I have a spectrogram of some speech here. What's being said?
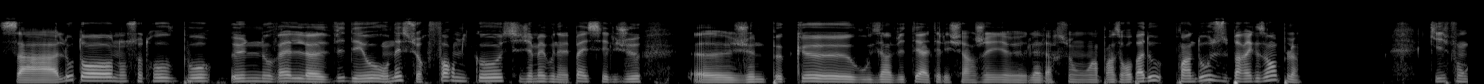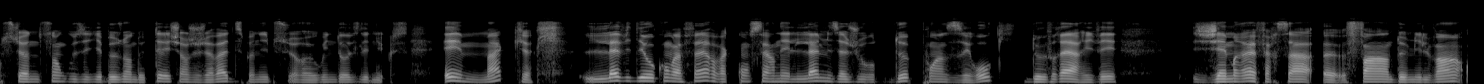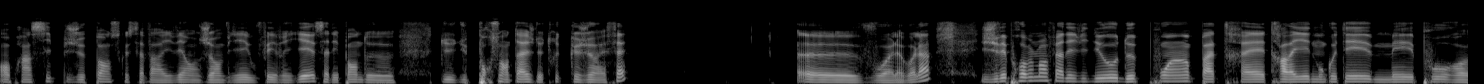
Salut on se retrouve pour une nouvelle vidéo. On est sur Formico. Si jamais vous n'avez pas essayé le jeu, euh, je ne peux que vous inviter à télécharger euh, la version 1.0.12 par exemple, qui fonctionne sans que vous ayez besoin de télécharger Java, disponible sur euh, Windows, Linux et Mac. La vidéo qu'on va faire va concerner la mise à jour 2.0 qui devrait arriver J'aimerais faire ça fin 2020. En principe, je pense que ça va arriver en janvier ou février. Ça dépend de, du, pourcentage de trucs que j'aurais fait. Voilà, voilà. Je vais probablement faire des vidéos de points pas très travaillés de mon côté, mais pour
